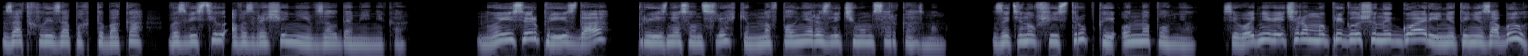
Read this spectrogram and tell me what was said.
Затхлый запах табака возвестил о возвращении в зал Доменика. «Ну и сюрприз, да?» — произнес он с легким, но вполне различимым сарказмом. Затянувшись трубкой, он напомнил. «Сегодня вечером мы приглашены к Гуарине, ты не забыл?»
